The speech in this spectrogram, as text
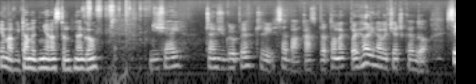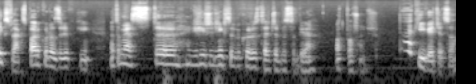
Siema, witamy dnia następnego. Dzisiaj część grupy, czyli Seba, Kasper, Tomek pojechali na wycieczkę do Six Flags, parku rozrywki. Natomiast e, dzisiejszy dzień chcę wykorzystać, żeby sobie odpocząć. Taki wiecie co,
